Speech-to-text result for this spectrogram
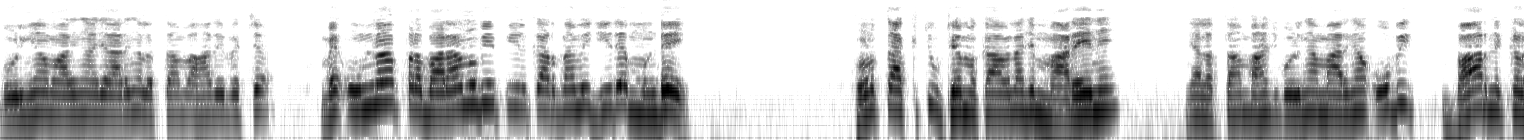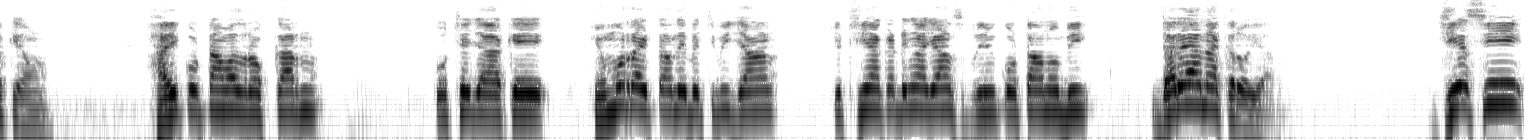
ਗੋਲੀਆਂ ਮਾਰੀਆਂ ਜਾ ਰਹੀਆਂ ਲੱਤਾਂ ਬਾਹਾਂ ਦੇ ਵਿੱਚ। ਮੈਂ ਉਹਨਾਂ ਪਰਿਵਾਰਾਂ ਨੂੰ ਵੀ ਅਪੀਲ ਕਰਦਾ ਵੀ ਜਿਹਦੇ ਮੁੰਡੇ ਹੁਣ ਤੱਕ ਝੂਠੇ ਮੁਕਾਬਲਿਆਂ 'ਚ ਮਾਰੇ ਨੇ ਜਾਂ ਲੱਤਾਂ ਬਾਹਾਂ 'ਚ ਗੋਲੀਆਂ ਮਾਰੀਆਂ, ਉਹ ਵੀ ਬਾਹਰ ਨਿਕਲ ਕੇ ਆਉਣ। ਹਾਈ ਕੋਰਟਾਂ ਵੱਲ ਰੁਖ ਕਰਨ, ਉੱਥੇ ਜਾ ਕੇ ਹਿਊਮਨ ਰਾਈਟਾਂ ਦੇ ਵਿੱਚ ਵੀ ਜਾਣ, ਚਿੱਠੀਆਂ ਕੱਢੀਆਂ ਜਾਣ ਸੁਪਰੀਮ ਕੋਰਟਾਂ ਨੂੰ ਵੀ। ਡਰਿਆ ਨਾ ਕਰੋ ਯਾਰ। ਜੇ ਅਸੀਂ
